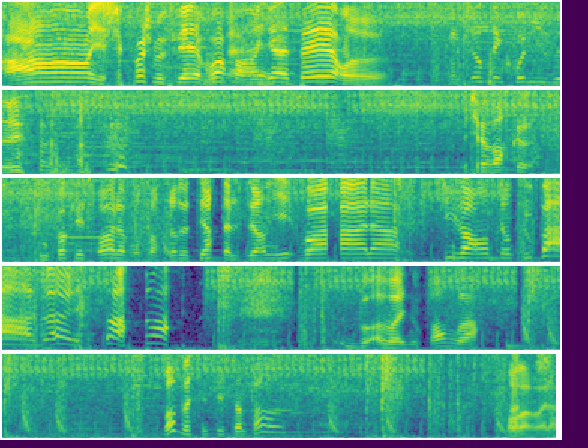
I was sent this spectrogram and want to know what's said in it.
ah, et à chaque fois je me fais avoir par un gars à terre euh. Ils sont bien synchronisés. Et tu vas voir que une fois que les trois là vont sortir de terre, t'as le dernier. Voilà Qui va rentrer en dessous? Bam Allez Bon, ah ouais, nous, au revoir. Bon bah c'était sympa. hein. Bon bah voilà.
